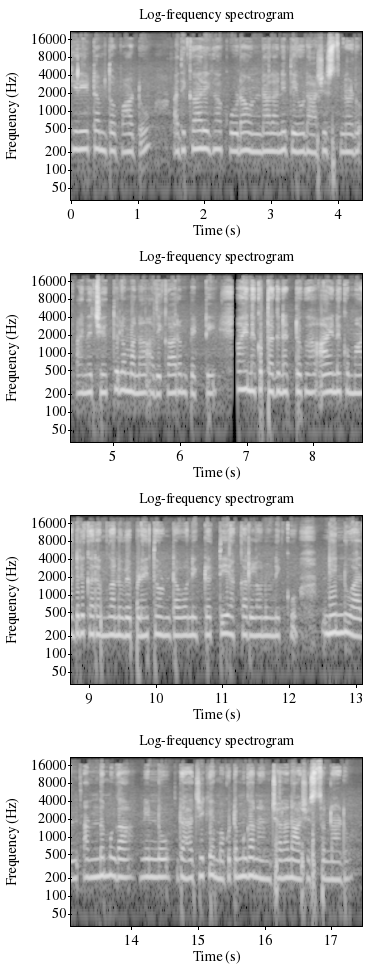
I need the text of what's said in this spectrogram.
కిరీటంతో పాటు అధికారిగా కూడా ఉండాలని దేవుడు ఆశిస్తున్నాడు. ఆయన చేతిలో మన అధికారం పెట్టి ఆయనకు తగినట్టుగా ఆయనకు మాదిరికరంగా నువ్వు ఎప్పుడైతే ఉంటావో నీ ప్రతి అక్కర్లోనూ నీకు నిన్ను అందముగా నిన్ను రాజకీయ మకుటముగా ఉంచాలని ఆశిస్తున్నాడు.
